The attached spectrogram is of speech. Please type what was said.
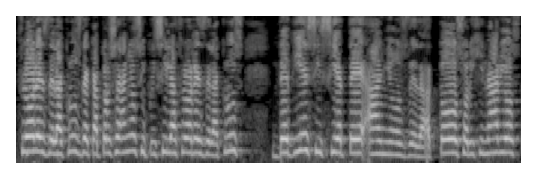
Flores de la Cruz de 14 años y Priscila Flores de la Cruz de 17 años de edad, todos originarios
